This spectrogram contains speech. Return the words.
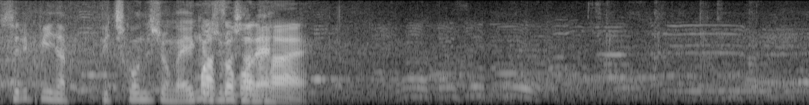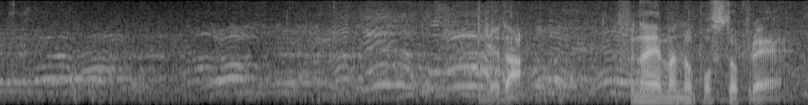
スリッピーなピッチコンディションが影響しましたね、まあはい、矢田船山のポストプレー。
